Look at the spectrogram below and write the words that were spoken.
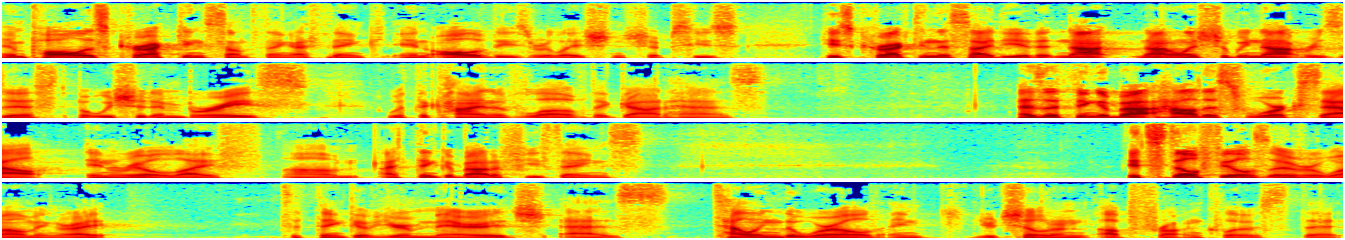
And Paul is correcting something, I think, in all of these relationships. He's, he's correcting this idea that not, not only should we not resist, but we should embrace with the kind of love that God has. As I think about how this works out in real life, um, I think about a few things it still feels overwhelming, right? To think of your marriage as telling the world and your children up front and close that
